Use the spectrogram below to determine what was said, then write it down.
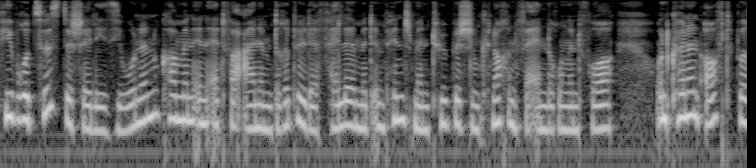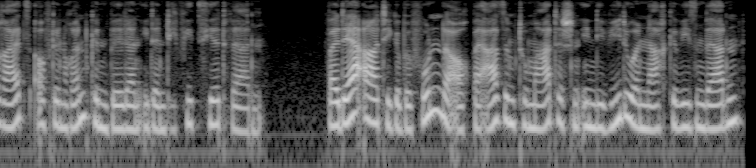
Fibrozystische Läsionen kommen in etwa einem Drittel der Fälle mit Impingement-typischen Knochenveränderungen vor und können oft bereits auf den Röntgenbildern identifiziert werden weil derartige Befunde auch bei asymptomatischen Individuen nachgewiesen werden,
